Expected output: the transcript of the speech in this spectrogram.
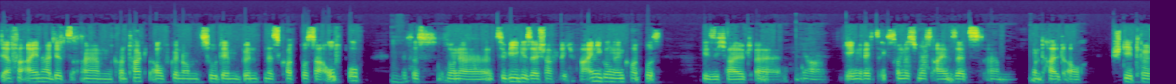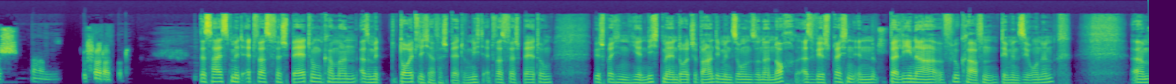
der Verein hat jetzt ähm, Kontakt aufgenommen zu dem Bündnis Cottbuser Aufbruch. Mhm. Das ist so eine zivilgesellschaftliche Vereinigung in Cottbus, die sich halt äh, ja, gegen Rechtsextremismus einsetzt ähm, und halt auch städtisch ähm, gefördert wird. Das heißt, mit etwas Verspätung kann man, also mit deutlicher Verspätung, nicht etwas Verspätung. Wir sprechen hier nicht mehr in deutsche Bahndimensionen, sondern noch, also wir sprechen in Berliner Flughafendimensionen. Ähm,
